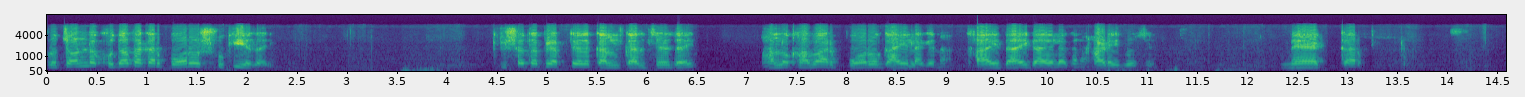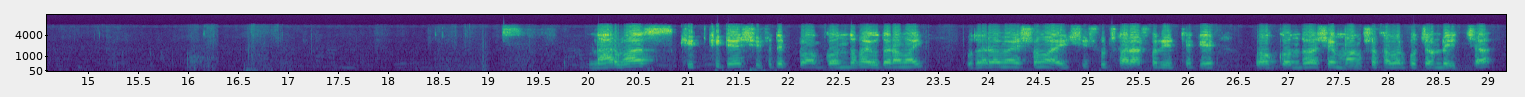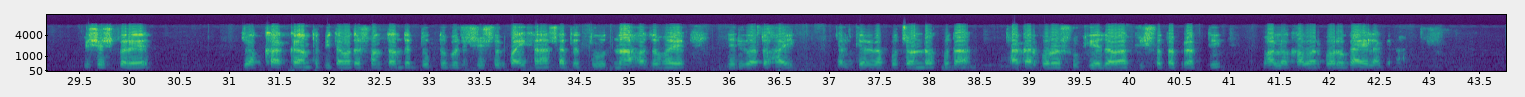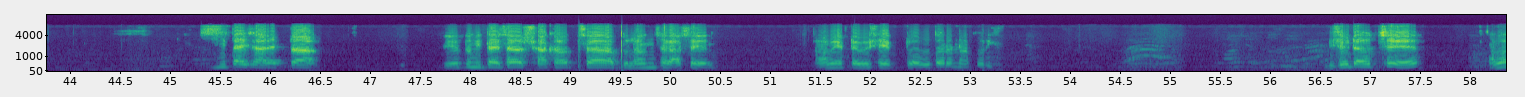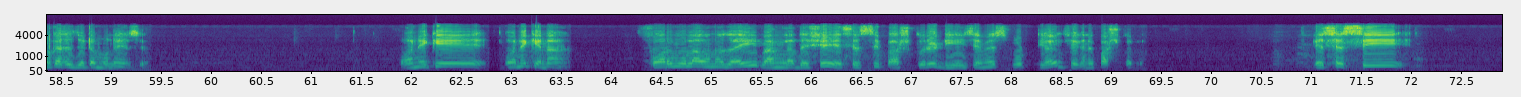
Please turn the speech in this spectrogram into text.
প্রচণ্ড ক্ষুধা থাকার পরও শুকিয়ে যায়। কৃষতা প্রাপ্তি কাল কালচে যায়। ভালো খাবার পরও গায়ে লাগে না। খায় দায় গায়ে লাগে না। হাড়ে গজে। ম্যাককার্ভ নার্ভাস খিটখিটে শিশুদের টক গন্ধময় উদারাময়। উদারাময়ের সময় শিশুর সারা শরীর থেকে টক গন্ধ আসে, মাংস খাবার প্রচণ্ড ইচ্ছা। বিশেষ করে যক্ষাক্রান্ত পিতামাতার সন্তানদের দুগ্ধপোষ্য শিশুর পায়খানার সাথে দুধ না হজম হয়ে নির্গত হয়। চালকেরা প্রচণ্ড ক্ষুধা, থাকার পরও শুকিয়ে যাওয়া কৃষ্ণতা প্রাপ্তি, ভালো খাবার পরও গায়ে লাগে না। নিতাই স্যার, একটা যেহেতু Nitai sir Shakhawat sir Abdul Hamid sir আছেন আমি একটা বিষয়ে একটু অবতারণা করি। বিষয়টা হচ্ছে আমার কাছে যেটা মনে হয়েছে। অনেকে অনেকে না ফর্মুলা অনুযায়ী বাংলাদেশে এসএসসি পাশ করে ডিএইচএমএস ভর্তি হয়, সেখানে পাশ করে। এসএসসি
